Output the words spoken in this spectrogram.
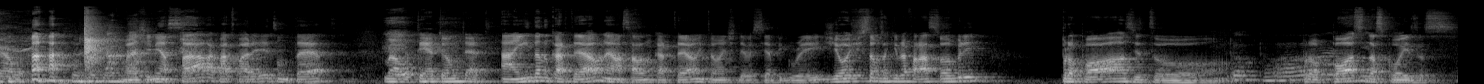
ela. Imaginem a sala, quatro paredes, um teto. Não, o teto é um teto. ainda no cartel, né? Uma sala no cartel, então a gente deu esse upgrade. E hoje estamos aqui para falar sobre propósito. Propósito. Propósito das coisas.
